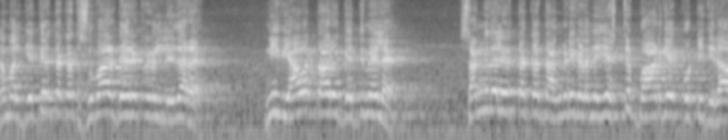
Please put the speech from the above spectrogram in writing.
ನಮ್ಮಲ್ಲಿ ಗೆದ್ದಿರ್ತಕ್ಕಂಥ ಸುಮಾರು ಡೈರೆಕ್ಟರ್ಗಳು ಇದ್ದಾರೆ ನೀವು ಯಾವತ್ತಾರು ಗೆದ್ದ ಮೇಲೆ ಸಂಘದಲ್ಲಿರ್ತಕ್ಕಂಥ ಅಂಗಡಿಗಳನ್ನು ಎಷ್ಟು ಬಾಡಿಗೆ ಕೊಟ್ಟಿದ್ದೀರಾ?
